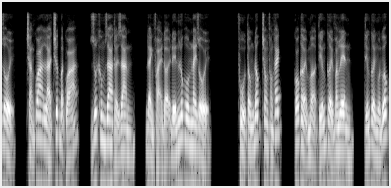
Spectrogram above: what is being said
rồi chẳng qua là trước bật quá, rút không ra thời gian, đành phải đợi đến lúc hôm nay rồi. Phủ tổng đốc trong phòng khách, có cởi mở tiếng cười vang lên, tiếng cười nguồn gốc,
